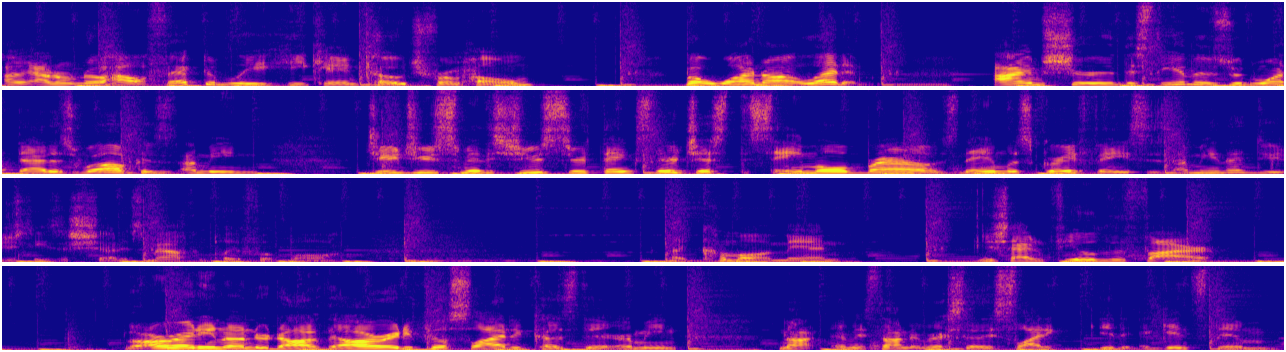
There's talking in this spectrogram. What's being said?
I, I don't know how effectively he can coach from home, but why not let him? I'm sure the Steelers would want that as well because I mean, Juju Smith Schuster thinks they're just the same old Browns, nameless gray faces. I mean, that dude just needs to shut his mouth and play football. Like, come on, man. You're just having fuel to the fire. They're already an underdog. They already feel slighted because they're, I mean, not, I mean, it's not necessarily slighted against them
